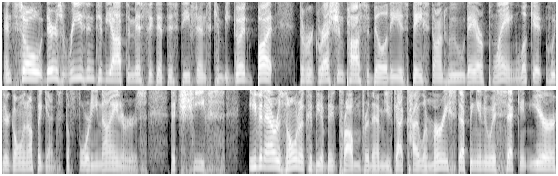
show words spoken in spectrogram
And so there's reason to be optimistic that this defense can be good, but the regression possibility is based on who they are playing. Look at who they're going up against the 49ers, the Chiefs, even Arizona could be a big problem for them. You've got Kyler Murray stepping into his second year,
